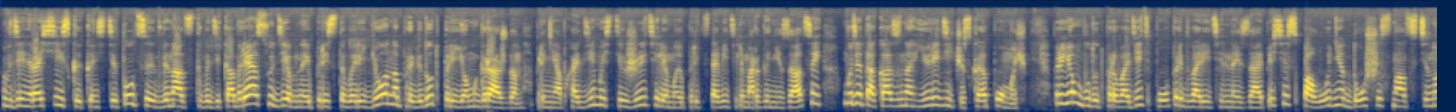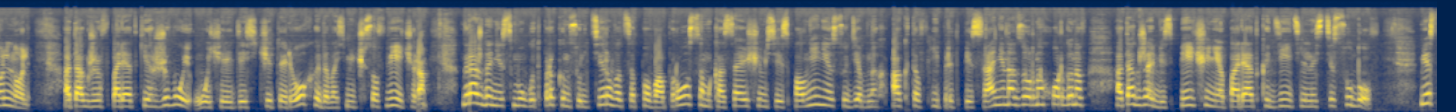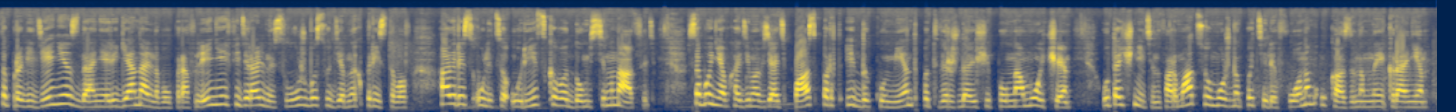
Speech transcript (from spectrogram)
В День Российской Конституции 12 декабря судебные приставы региона проведут прием граждан. При необходимости жителям и представителям организаций будет оказана юридическая помощь. Прием будут проводить по предварительной записи с полудня до 16.00, а также в порядке живой очереди с 4 и до 8 часов вечера. Граждане смогут проконсультироваться по вопросам, касающимся исполнения судебных актов и предписаний надзорных органов, а также обеспечения порядка деятельности судов. Место проведения – здание регионального управления Федеральной службы судебных приставов. Адрес улица Урицкого, дом 17. С собой необходимо взять паспорт и документ, подтверждающий полномочия. Уточнить информацию можно по телефонам, указанным на экране.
